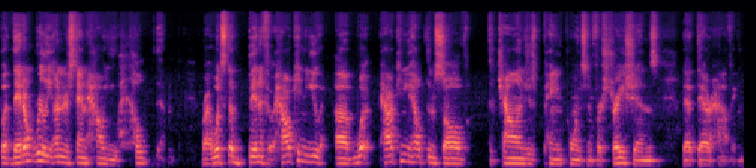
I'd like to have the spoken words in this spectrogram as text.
but they don't really understand how you help them right what's the benefit how can you uh, what how can you help them solve the challenges, pain points, and frustrations that they're having.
